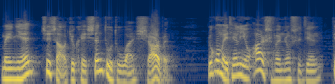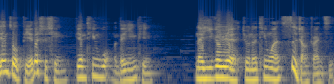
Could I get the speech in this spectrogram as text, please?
每年至少就可以深度读完十二本。如果每天利用二十分钟时间边做别的事情边听我们的音频，那一个月就能听完四张专辑，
